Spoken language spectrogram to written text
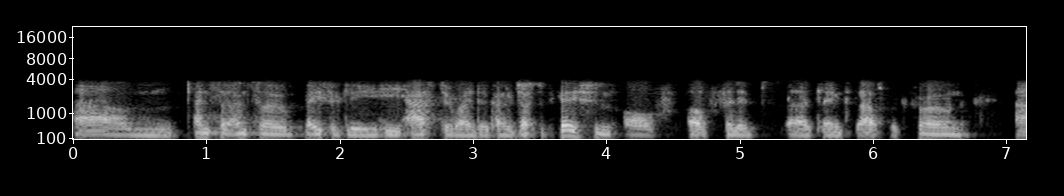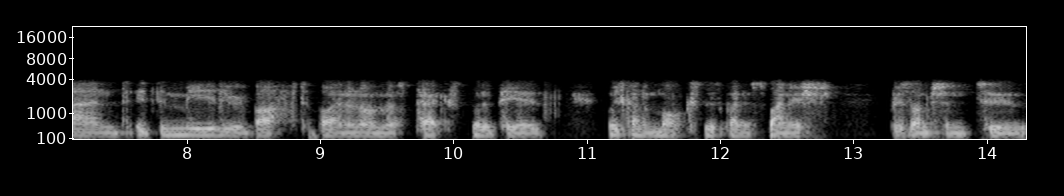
um, and so and so basically he has to write a kind of justification of of Philip's uh, claim to the Habsburg throne and it's immediately rebuffed by an anonymous text that appears, which kind of mocks this kind of Spanish presumption to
